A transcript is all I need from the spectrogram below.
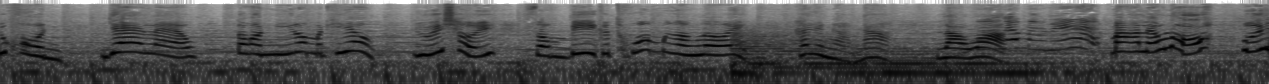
ทุกคนแย่แล้ว ตอนนี้เรามาเที่ยว อยู่เฉยๆซอมบี้ก็ทั่วเมืองเลย ถ้าอย่างงั้นน่ะเราอะมามีมาแล้วเหรอ เฮ้ย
